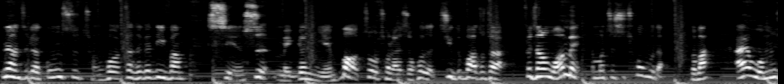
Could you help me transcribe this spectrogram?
让这个公司存货在这个地方显示每个年报做出来的时候，或者季度报做出来非常完美，那么这是错误的，懂吧？哎，我们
